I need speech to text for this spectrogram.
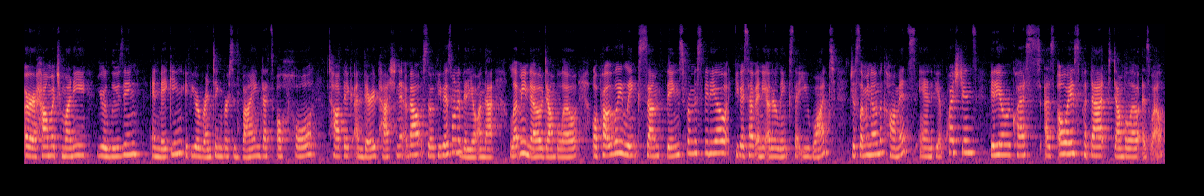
or how much money you're losing and making if you're renting versus buying. That's a whole topic I'm very passionate about. So if you guys want a video on that, let me know down below. I'll probably link some things from this video. If you guys have any other links that you want, just let me know in the comments. And if you have questions, video requests, as always, put that down below as well.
